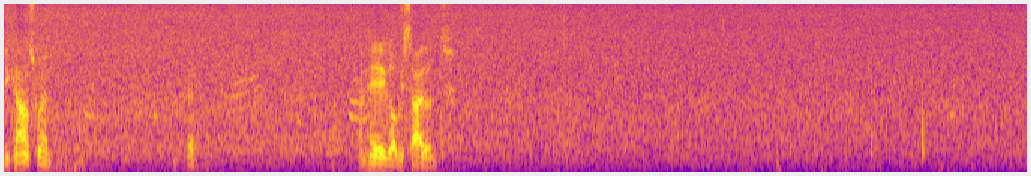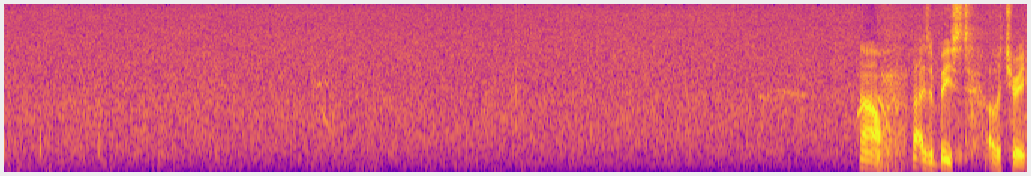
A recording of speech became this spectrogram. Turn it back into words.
you can't swim. Okay. And here you've got to be silent. Now, that is a beast of a tree.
